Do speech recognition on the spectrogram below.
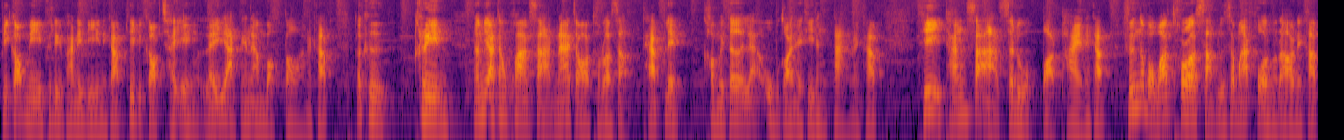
พี่ก๊อฟมีผลิตภัณฑ์ดีๆนะครับที่พี่ก๊อฟใช้เองและอยากแนะนำบอกต่อนะครับก็คือครีนน้ำยาทำความสะอาดหน้าจอโทรศัพท์แท็บเล็ตคอมพิวเตอร์และอุปกรณ์ไอทีต่างๆนะครับ ที่ทั้งสะอาดสะดวกปลอดภัยนะครับ ซึ่งต้องบอกว่าโทรศัพท์หรือสมาร์ทโฟนของเราเนี่ยครับ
